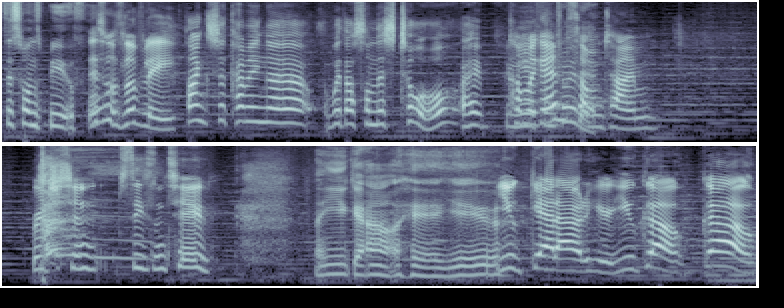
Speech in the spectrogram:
This one's beautiful. This was lovely. Thanks for coming uh, with us on this tour. I hope Come you've again enjoyed it. sometime. Bridgerton season two. Now you get out of here, you. You get out of here. You go. Go.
